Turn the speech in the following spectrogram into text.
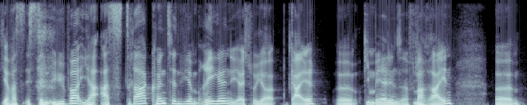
ja, was ist denn über? Ja, Astra könnten wir regeln. Ja, ich so, ja, geil. Äh, Gib mir den Saft. mal rein. Ähm, ja.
